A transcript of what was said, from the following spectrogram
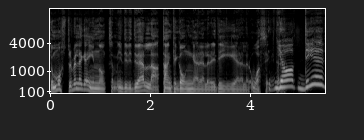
då måste du väl lägga in något som individuella tankegångar eller idéer eller åsikter? Ja, det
